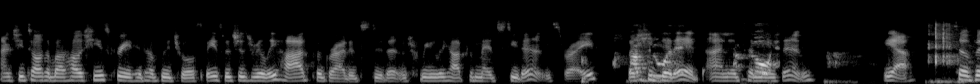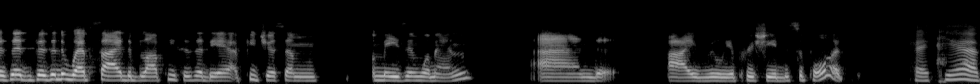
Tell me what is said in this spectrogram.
and she talked about how she's created her virtual space, which is really hard for graduate students, really hard for med students, right? But she did it, and it's amazing. Yeah. So visit visit the website. The blog pieces are there. Feature some amazing women, and I really appreciate the support. Heck yeah.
